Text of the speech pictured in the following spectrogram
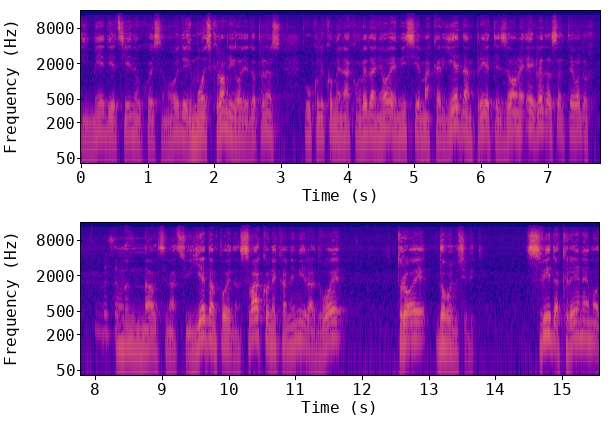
i medije cijene u koje sam ovdje, i moj skromni ovdje doprinos, ukoliko me nakon gledanja ove emisije makar jedan prijatelj zove, e, gledao sam te odoh na vakcinaciju. Jedan po jedan. Svako neka animira dvoje, troje, dovoljno će biti. Svi da krenemo,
